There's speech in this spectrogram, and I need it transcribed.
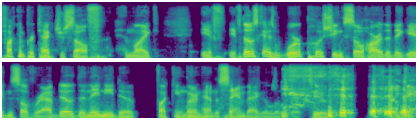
fucking protect yourself. And like, if if those guys were pushing so hard that they gave themselves rhabdo, then they need to fucking learn how to sandbag a little bit too. I mean,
